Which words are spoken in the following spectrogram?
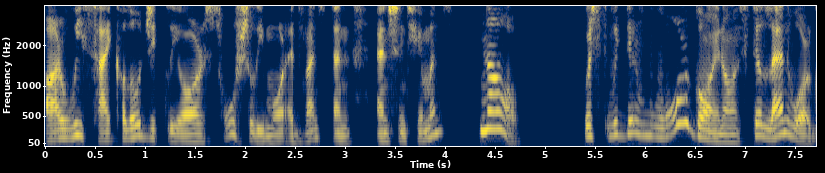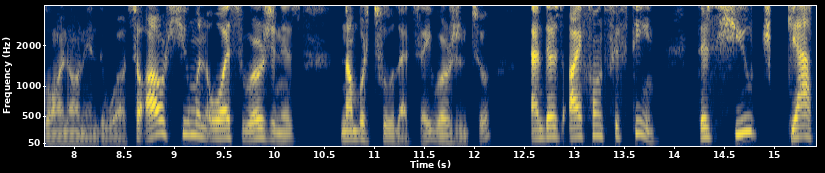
are we psychologically or socially more advanced than ancient humans? No. We're st- we, there's war going on, still land war going on in the world. So our human OS version is number two, let's say version two. And there's iPhone 15. There's huge gap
